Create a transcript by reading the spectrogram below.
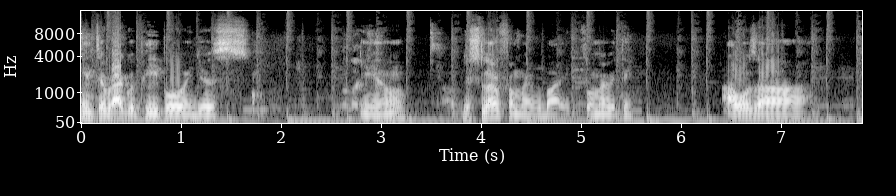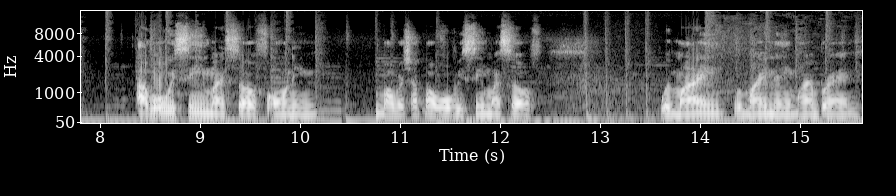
interact with people and just you know just learn from everybody from everything. I was uh I've always seen myself owning barbershop. I've always seen myself with my with my name, my brand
